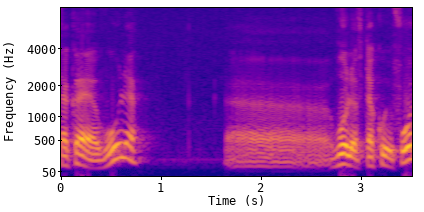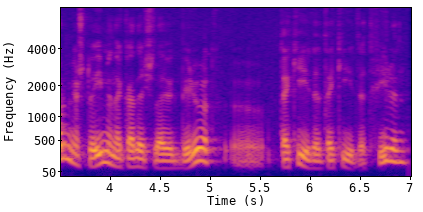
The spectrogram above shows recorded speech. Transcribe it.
такая воля, воля в такой форме, что именно когда человек берет э, такие-то, такие-то тфилин,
